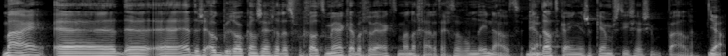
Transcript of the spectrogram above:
Maar, de, dus elk bureau kan zeggen dat ze voor grote merken hebben gewerkt. Maar dan gaat het echt over om de inhoud. Ja. En dat kan je in zo'n chemistry sessie bepalen. Ja,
